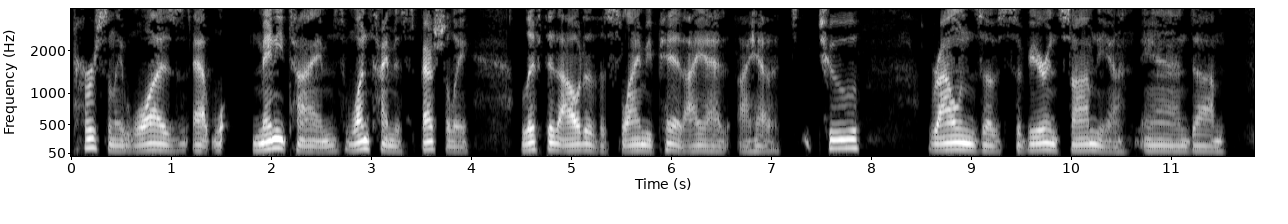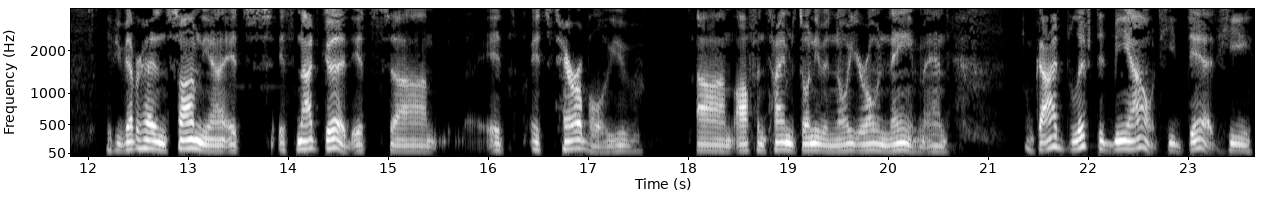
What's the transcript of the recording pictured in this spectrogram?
personally was at many times, one time especially, lifted out of the slimy pit. I had I had two rounds of severe insomnia, and um, if you've ever had insomnia, it's it's not good. It's um, it's it's terrible. You um, oftentimes don't even know your own name, and God lifted me out. He did. He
